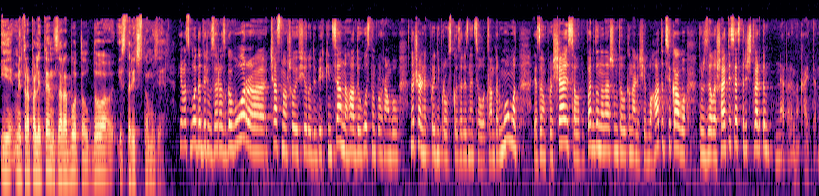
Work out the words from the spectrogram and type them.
и метрополитен заработал до исторического музея. Вас благодарю за розговор. Е, Час нашого ефіру добіг кінця. Нагадую, гостем програми був начальник Придніпровської залізниці Олександр Момот. Я з вами прощаюся, але попереду на нашому телеканалі ще багато цікаво. Тож залишайтеся з 34 не перемикайте.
